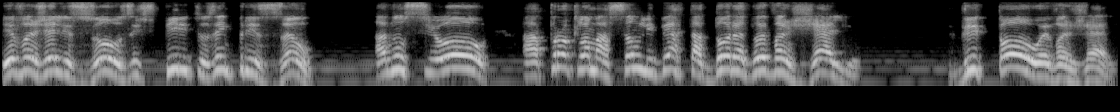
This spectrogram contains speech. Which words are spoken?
evangelizou os espíritos em prisão, anunciou a proclamação libertadora do evangelho, gritou o evangelho.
